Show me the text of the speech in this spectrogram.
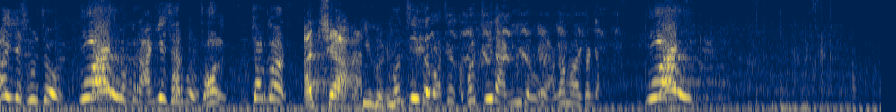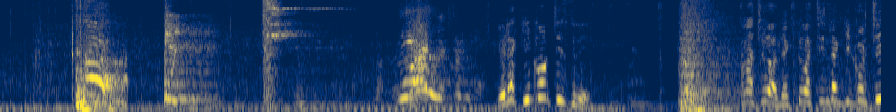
ওই যে সূর্য তোকে রাগিয়ে ছাড়বো। চল। চল কর। আচ্ছা। খোঁচি দেবো আজকে খোঁচি রাগিয়ে দেবো। আগা মালটাকে। এটা কি করছিস রে? না চুলা দেখতে পাচ্ছিস না কি করছি?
